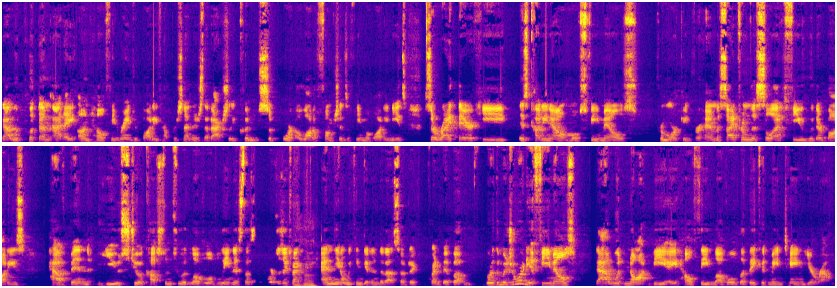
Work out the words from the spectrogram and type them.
that would put them at a unhealthy range of body fat percentage that actually couldn't support a lot of functions a female body needs. So right there, he is cutting out most females from working for him. Aside from the select few who their bodies have been used to, accustomed to a level of leanness that supports a six. Mm-hmm. And, you know, we can get into that subject quite a bit. But for the majority of females, that would not be a healthy level that they could maintain year round.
